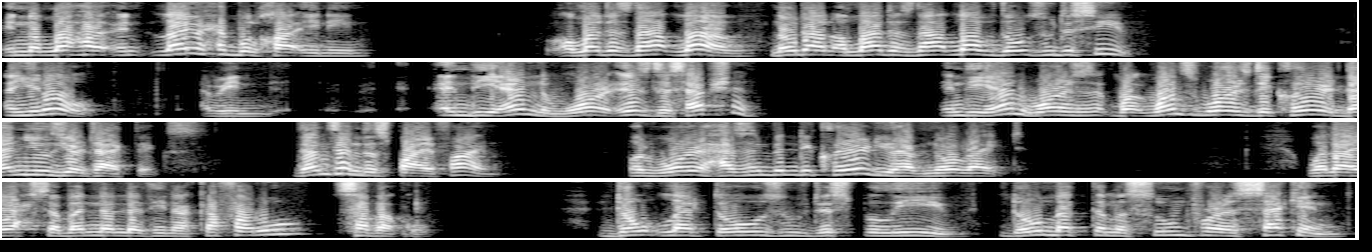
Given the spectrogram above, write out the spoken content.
In Allah la yuhibbul kha'inin. Allah does not love, no doubt Allah does not love those who deceive. And you know, I mean, in the end, war is deception. In the end, war is, once war is declared, then use your tactics. Then send a spy, fine. But war hasn't been declared, you have no right. وَلَا يَحْسَبَنَّ الَّذِينَ كَفَرُوا سَبَقُوا Don't let those who disbelieve, don't let them assume for a second,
